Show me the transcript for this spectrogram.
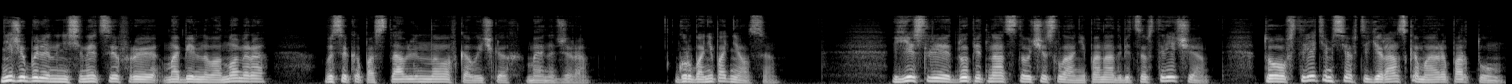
Ниже были нанесены цифры мобильного номера высокопоставленного в кавычках менеджера. Гурбани поднялся. «Если до 15 числа не понадобится встреча, то встретимся в Тегеранском аэропорту.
